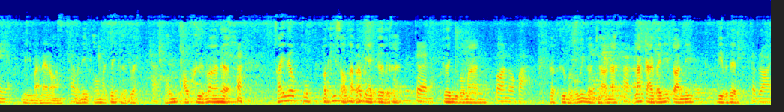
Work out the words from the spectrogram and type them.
มีครับ มีมาแน่นอน ครับวันนี้พร้อมมาแจ้งเกิดด้วยครับ พร้อมเอาคืนว่างั้นเถอะ ไฟท์แล้วเมื่อกี้สอบหนักแล้วเป็นไงเกินหรือคะเกินอะเกินอยู่ประมาณ ปอนด์กว่า ก็คือเหมือนว่าวิ่งตอนเช้านะ ครับ ร่างกายไฟนี้ตอนนี้กี่เปอร์เซ็นต์ เรียบร้อย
